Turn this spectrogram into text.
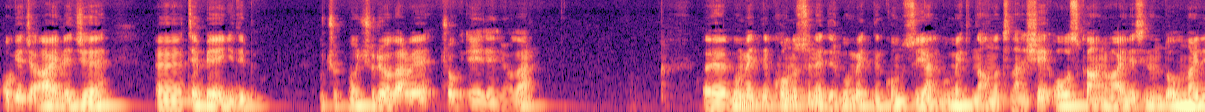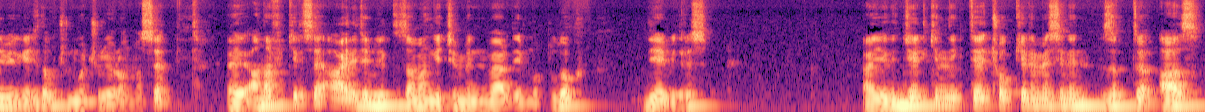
O gece ailece e, tepeye gidip uçurtma uçuruyorlar ve çok eğleniyorlar. E, bu metnin konusu nedir? Bu metnin konusu yani bu metinde anlatılan şey Oğuz Kağan ve ailesinin Dolunay'da bir gecede uçurma uçuruyor olması. E, ana fikir ise ailece birlikte zaman geçirmenin verdiği mutluluk diyebiliriz. E, yedinci etkinlikte çok kelimesinin zıttı az,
